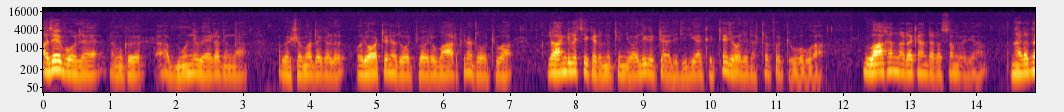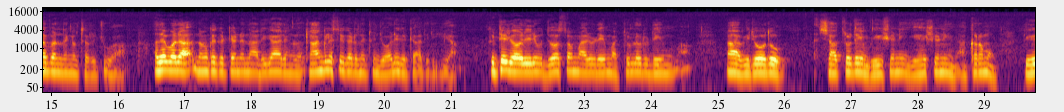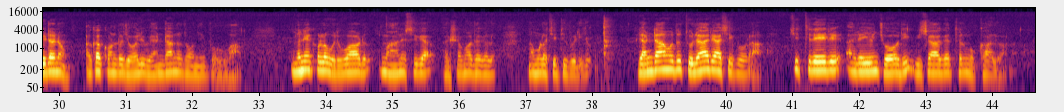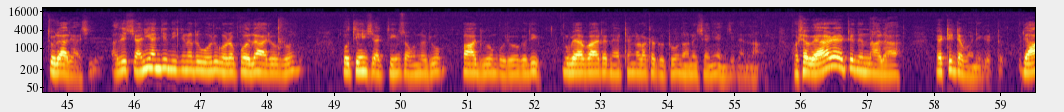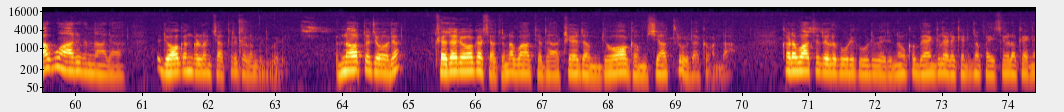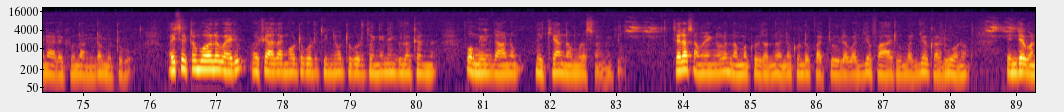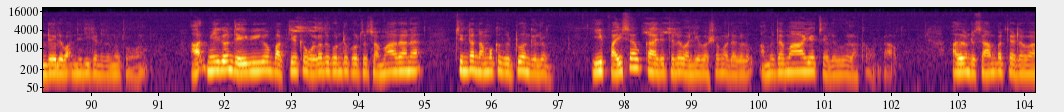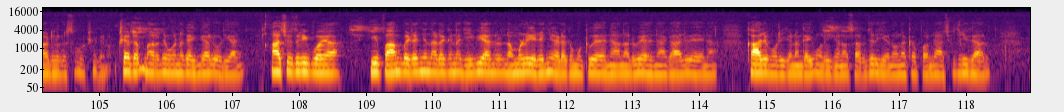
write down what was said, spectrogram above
അതേപോലെ നമുക്ക് മൂന്ന് പേരെ നിന്ന വിഷമതകൾ ഒരു ഓട്ടിന് തോറ്റുക ഒരു മാർക്കിന് തോറ്റുക റാങ്ക് ലിസ്റ്റിൽ കിടന്നിട്ടും ജോലി കിട്ടാതിരിക്കുക കിട്ടിയ ജോലി നഷ്ടപ്പെട്ടു പോവുക. വിവാഹം നടക്കാൻ തടസ്സം വരിക നടന്ന ബന്ധങ്ങൾ തെറിച്ചുക. അതേപോലെ നമുക്ക് കിട്ടേണ്ടുന്ന അധികാരങ്ങൾ റാങ്ക് ലിസ്റ്റ് കിടന്നിട്ടും ജോലി കിട്ടാതിരിക്കുക. കിട്ടിയ ജോലിയിൽ ഉദ്യോഗസ്ഥന്മാരുടെയും മറ്റുള്ളവരുടെയും വിരോധവും ശത്രുതയും ഭീഷണിയും ഏഷണിയും അക്രമവും പീഡനവും ഒക്കെ കൊണ്ട് ജോലി വേണ്ടാന്ന് തോന്നിപ്പോവുക ഇങ്ങനെയൊക്കെയുള്ള ഒരുപാട് മാനസിക വിഷമതകൾ നമ്മളെ ചുറ്റിപ്പിടിക്കും. രണ്ടാമത് തുലാരാശിക്കൂറാണ്. ചിത്രയിൽ അരയും ചോതി വിശാഖത്തിൽ മുക്കാലുമാണ്. തുലാരാശി. അത് ശനി അഞ്ച് നിൽക്കുന്നത് ഒരു കുഴപ്പമില്ല ആരോഗ്യവും ബുദ്ധിയും ശക്തിയും സൗന്ദര്യവും ഭാഗ്യവും പുരോഗതിയും വ്യാപാര നേട്ടങ്ങളൊക്കെ കിട്ടുമെന്നാണ് ശനി അഞ്ചിനെന്ന പക്ഷെ വേഴ എട്ട് നിന്നാലാ എട്ടിന്റെ പണി കിട്ടും. രാഹു ആറ് നിന്നാലാ രോഗങ്ങളും ശത്രുക്കളും പിടിപെടും. ഉണ്ണാർത്ത ചോര ക്ഷതരോഗ ശത്രുണബാധ്യത ക്ഷതം രോഗം ശത്രു ഇതൊക്കെ ഉണ്ടാകും കടബാധ്യതകൾ കൂടി കൂടി വരും നമുക്ക് ബാങ്കിൽ അടയ്ക്കേണ്ടുന്ന പൈസകളൊക്കെ എങ്ങനെ അടയ്ക്കുമെന്ന് അന്തം വിട്ടുപോകും പൈസ ഇഷ്ടം പോലെ വരും പക്ഷേ അത് അങ്ങോട്ട് കൊടുത്ത് ഇങ്ങോട്ട് കൊടുത്ത് എങ്ങനെയെങ്കിലുമൊക്കെ പൊങ്ങിയും താണും നിൽക്കാൻ നമ്മൾ ശ്രമിക്കും ചില സമയങ്ങളിൽ നമുക്ക് ഇതൊന്നും എന്നെ കൊണ്ട് പറ്റൂല വലിയ ഭാരവും വലിയ കടുവാണ് എന്റെ വണ്ടിയിൽ വന്നിരിക്കേണ്ടതെന്ന് തോന്നും ആത്മീകവും ദൈവികവും ഭക്തിയൊക്കെ ഉള്ളത് കൊണ്ട് കുറച്ച് സമാധാന ചിന്ത നമുക്ക് കിട്ടുമെങ്കിലും ഈ പൈസ കാര്യത്തിൽ വലിയ വിഷമതകളും അമിതമായ ചെലവുകളൊക്കെ ഉണ്ടാകും അതുകൊണ്ട് സാമ്പത്തിക ഇടപാടുകൾ സൂക്ഷിക്കണം. ക്ഷേത്രം മറിഞ്ഞു വീണ് കൈകാലം ഒടിയാനും ആശുപത്രിയിൽ പോയാൽ ഈ പാമ്പ് ഇഴഞ്ഞ് നടക്കുന്ന ജീവിയാണെങ്കിലും നമ്മൾ ഇഴഞ്ഞ് കിടക്കും. മുട്ടുവേദന നടുവേദന കാലുവേദന കാൽ മുറിക്കണം കൈ മുറിക്കണം സർജറി ചെയ്യണമെന്നൊക്കെ പറഞ്ഞ് ആശുപത്രിക്കാരും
